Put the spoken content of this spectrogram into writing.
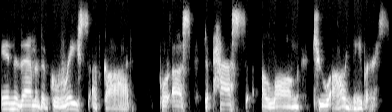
in them the grace of God for us to pass along to our neighbors.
